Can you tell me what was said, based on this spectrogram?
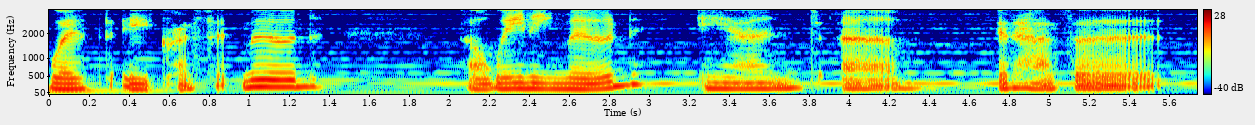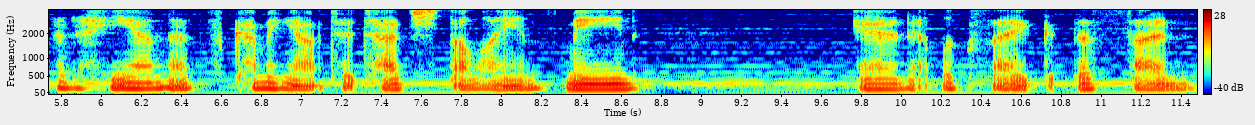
with a crescent moon, a waning moon, and um, it has a, a hand that's coming out to touch the lion's mane. And it looks like the sun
